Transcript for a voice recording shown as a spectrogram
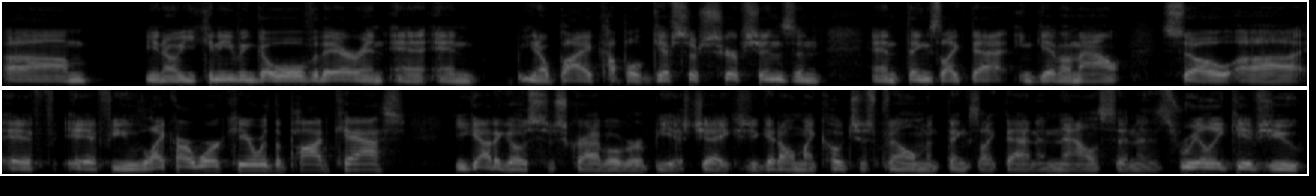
Um, you know, you can even go over there and, and, and you know buy a couple gift subscriptions and and things like that and give them out so uh, if if you like our work here with the podcast you got to go subscribe over at BSJ because you get all my coaches' film and things like that and analysis. And it really gives you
